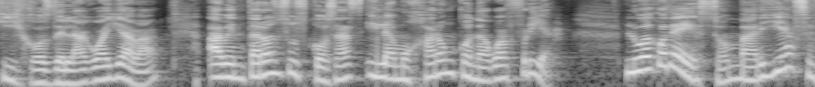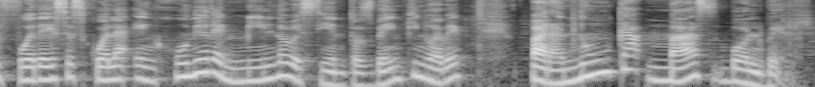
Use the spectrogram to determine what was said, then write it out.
hijos de la guayaba, aventaron sus cosas y la mojaron con agua fría. Luego de eso, María se fue de esa escuela en junio de 1929 para nunca más volver.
